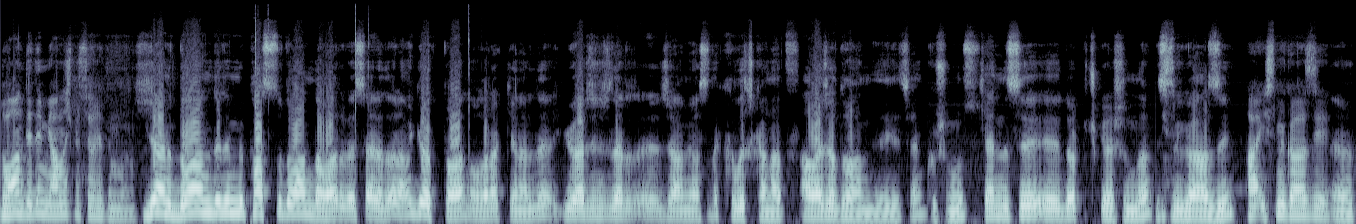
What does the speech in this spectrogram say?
Doğan dedim yanlış mı söyledim bunu? Yani doğan dedim bir paslı doğan da var vesaire de var ama gökdoğan olarak genelde güvercinciler e, camiasında kılıç kanat, alaca doğan diye geçen kuşumuz. Kendisi e, 4,5 yaşında. İsmi Gazi. Ha ismi Gazi. Evet.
